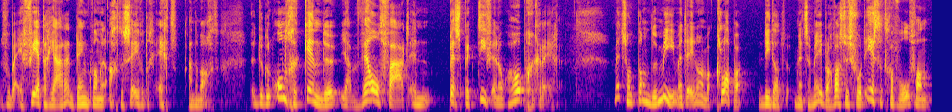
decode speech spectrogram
voorbije 40 jaar, Deng kwam in 78 echt aan de macht, natuurlijk een ongekende ja, welvaart en perspectief en ook hoop gekregen. Met zo'n pandemie, met de enorme klappen die dat met zich meebracht, was dus voor het eerst het gevoel van,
